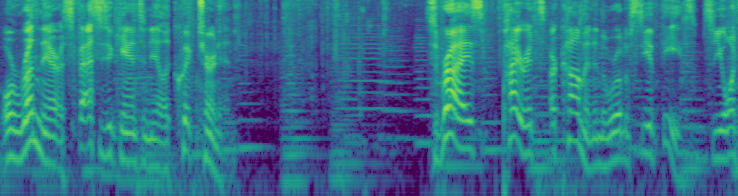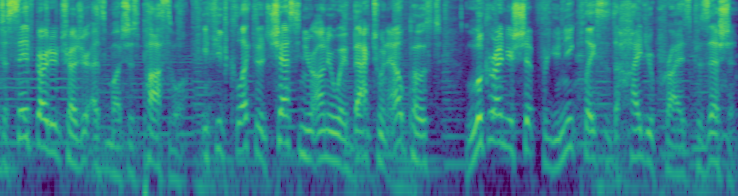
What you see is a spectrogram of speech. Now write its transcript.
or run there as fast as you can to nail a quick turn in. Surprise! Pirates are common in the world of Sea of Thieves, so you want to safeguard your treasure as much as possible. If you've collected a chest and you're on your way back to an outpost, look around your ship for unique places to hide your prized possession.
